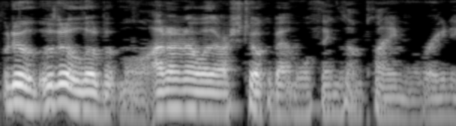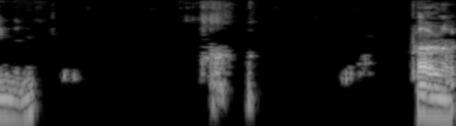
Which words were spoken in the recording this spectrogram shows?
We'll do, we'll do a little bit more. I don't know whether I should talk about more things I'm playing or reading, and I don't know.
